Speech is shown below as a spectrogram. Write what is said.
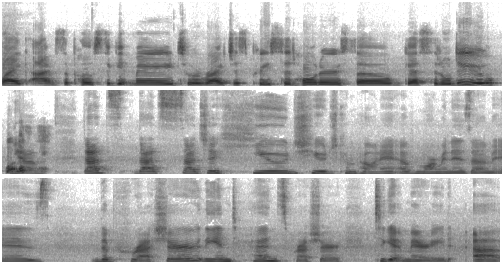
Like, I'm supposed to get married to a righteous priesthood holder, so guess it'll do. Like, yeah that's that's such a huge huge component of mormonism is the pressure the intense pressure to get married uh,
